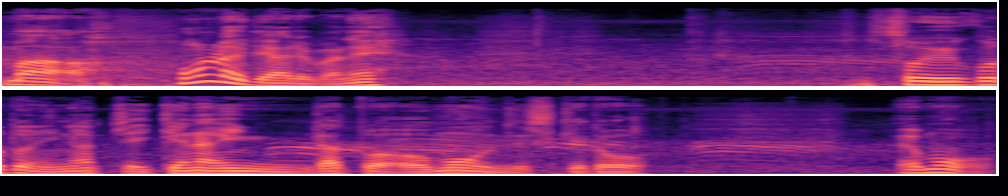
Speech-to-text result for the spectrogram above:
まあ本来であればねそういうことになっちゃいけないんだとは思うんですけども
